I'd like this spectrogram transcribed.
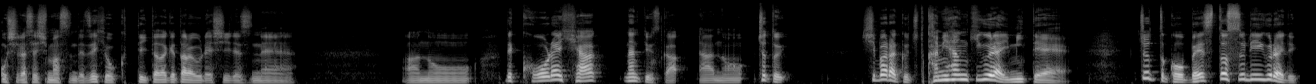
お知らせしますんでぜひ送っていただけたら嬉しいですね。あのでこれ100なんていうんですかあのちょっとしばらくちょっと上半期ぐらい見てちょっとこうベスト3ぐらいで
